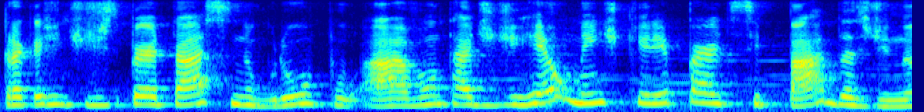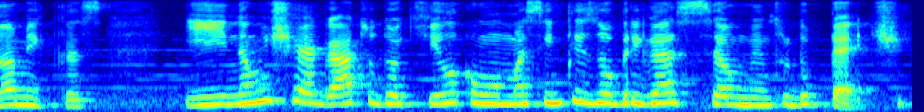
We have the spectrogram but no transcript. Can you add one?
para que a gente despertasse no grupo a vontade de realmente querer participar das dinâmicas e não enxergar tudo aquilo como uma simples obrigação dentro do PET.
